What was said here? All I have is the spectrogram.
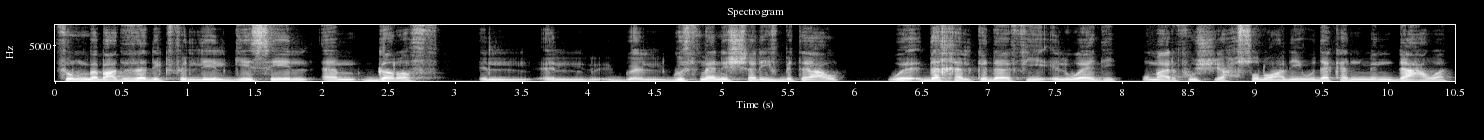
ثم بعد ذلك في الليل جه سيل قام جرف الجثمان الشريف بتاعه ودخل كده في الوادي وما عرفوش يحصلوا عليه وده كان من دعوة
